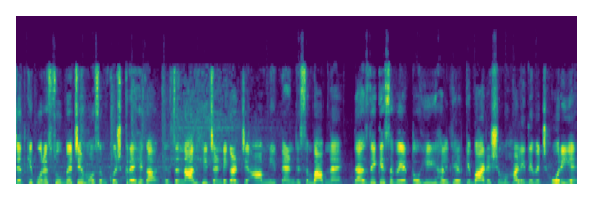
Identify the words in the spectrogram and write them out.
ਜਦਕਿ ਪੂਰੇ ਸੂਬੇ 'ਚ ਮੌਸਮ ਖੁਸ਼ਕ ਰਹੇਗਾ, ਇਸ ਦੇ ਨਾਲ ਹੀ ਚੰਡੀਗੜ੍ਹ 'ਚ ਆਮ ਮੀਂਹ ਪੈਣ ਦੀ ਸੰਭਾਵਨਾ ਹੈ। ਦੱਸਦੇ ਕਿ ਸਵੇਰ ਤੋਂ ਹੀ ਹਲਕੀ ਹਲਕੀ ਬਾਰਿਸ਼ ਮੋਹਾਲੀ ਦੇ ਵਿੱਚ ਹੋ ਰਹੀ ਹੈ।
